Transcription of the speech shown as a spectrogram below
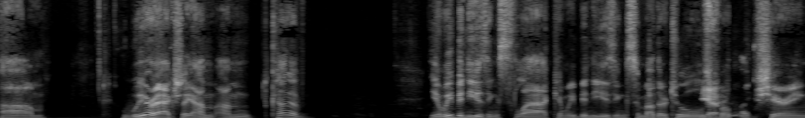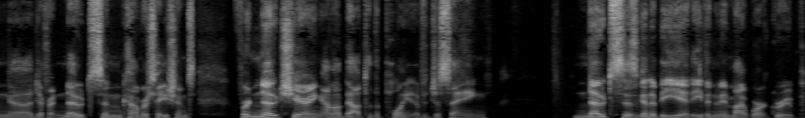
Um, we're actually I'm I'm kind of you know we've been using Slack and we've been using some other tools yeah. for like sharing uh, different notes and conversations. For note sharing, I'm about to the point of just saying notes is going to be it, even in my work group,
